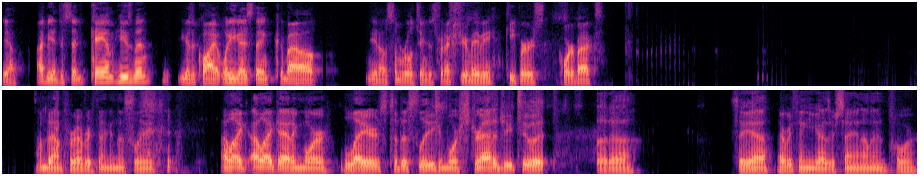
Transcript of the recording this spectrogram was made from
Yeah, I'd be interested. Cam Huseman, you guys are quiet. What do you guys think about, you know, some rule changes for next year, maybe keepers, quarterbacks? I'm down for everything in this league. I like I like adding more layers to this league and more strategy to it. But uh so yeah, everything you guys are saying I'm in for.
